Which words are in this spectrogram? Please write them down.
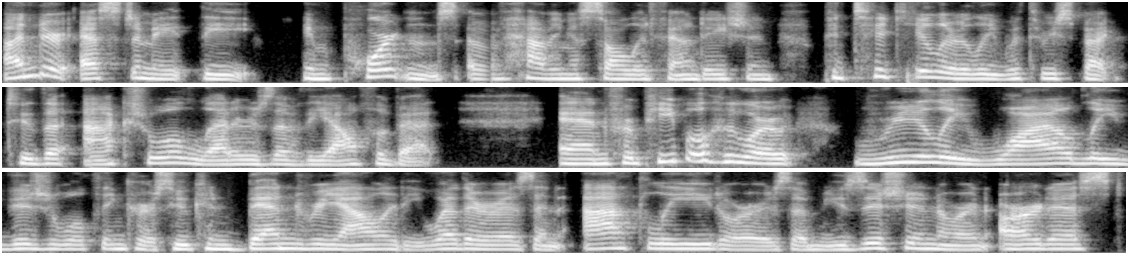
underestimate the importance of having a solid foundation, particularly with respect to the actual letters of the alphabet. And for people who are really wildly visual thinkers who can bend reality, whether as an athlete or as a musician or an artist,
